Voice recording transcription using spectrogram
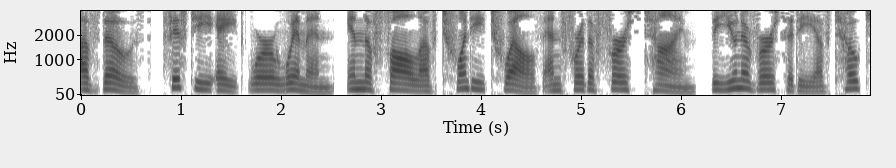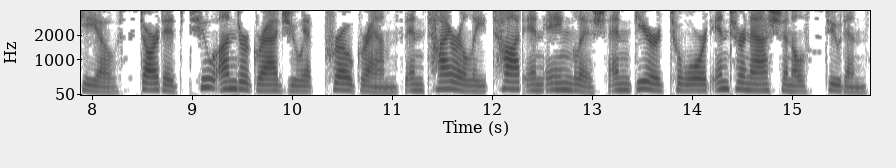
Of those, 58 were women. In the fall of 2012 and for the first time, the University of Tokyo started two undergraduate programs entirely taught in English and geared toward international students.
